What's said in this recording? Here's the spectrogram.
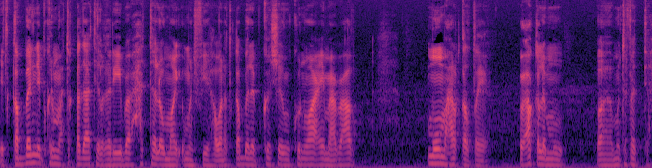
يتقبلني بكل معتقداتي الغريبة حتى لو ما يؤمن فيها ونتقبل بكل شيء ونكون واعي مع بعض. مو مع القطيع وعقل مو آه، متفتح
